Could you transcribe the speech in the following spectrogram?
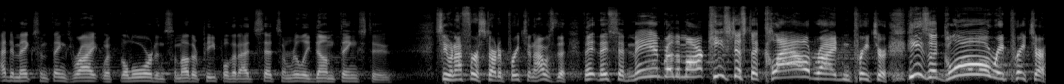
I had to make some things right with the Lord and some other people that I'd said some really dumb things to. See, when I first started preaching, I was the, they, they, said, man, Brother Mark, he's just a cloud riding preacher. He's a glory preacher.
